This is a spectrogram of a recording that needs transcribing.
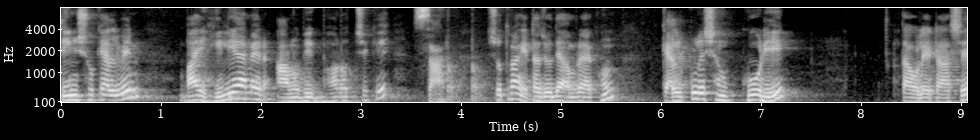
তিনশো ক্যালভিন। বাই হিলিয়ামের আণবিক ভর হচ্ছে কি চার সুতরাং এটা যদি আমরা এখন ক্যালকুলেশন করি, তাহলে এটা আসে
